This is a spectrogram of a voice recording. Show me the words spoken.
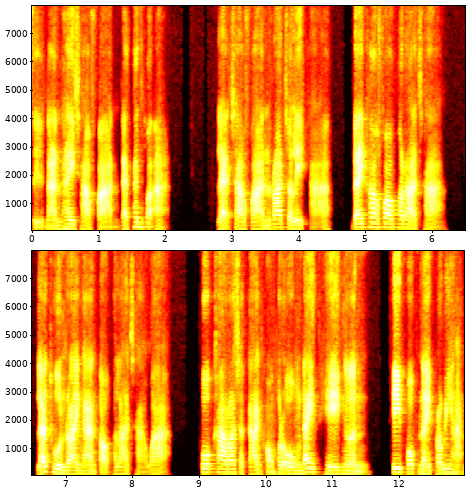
สือนั้นให้ชาฟานและท่านก็อ่าน และชาฟานราชเลขาได้เข้าเฝ้าพระราชา และทูลรายงานต่อพระราชาว่า พวกข้าราชการของพระองค์ได้เทเงินที่พบในพระวิหาร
